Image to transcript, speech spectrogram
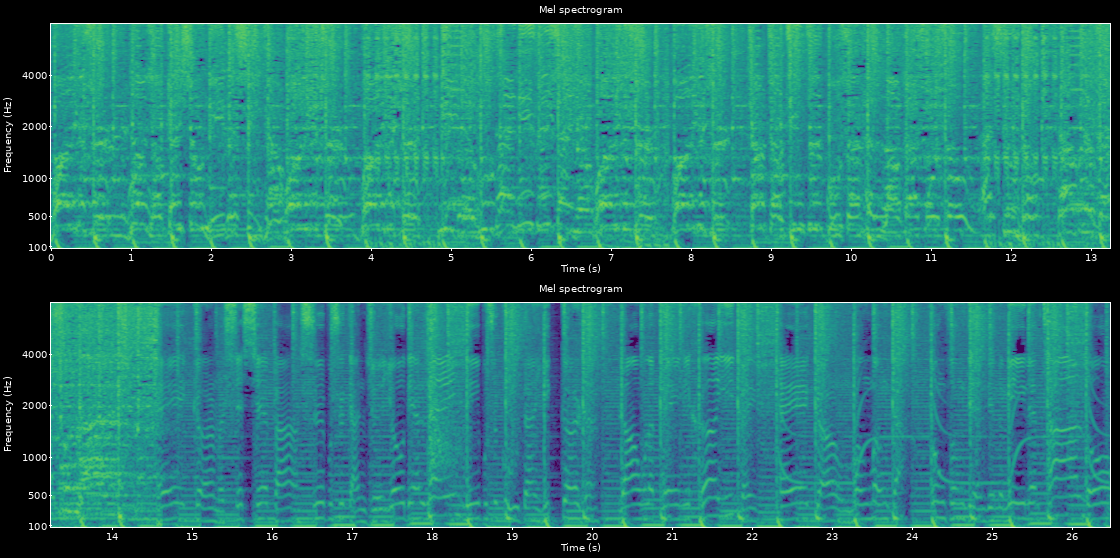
我勒个去儿，我要感受你的心跳。我勒个去儿，我勒个去儿，你的舞台你最闪耀。我勒个去儿，我勒个去儿，照照镜子不算很老，大手手，I still know，大不了再重来。嘿，哥们儿，歇歇吧，是不是感觉有点累？你是孤单一个人，让我来陪你喝一杯。Hey，girl，萌萌哒，疯疯癫癫的迷恋他，浪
